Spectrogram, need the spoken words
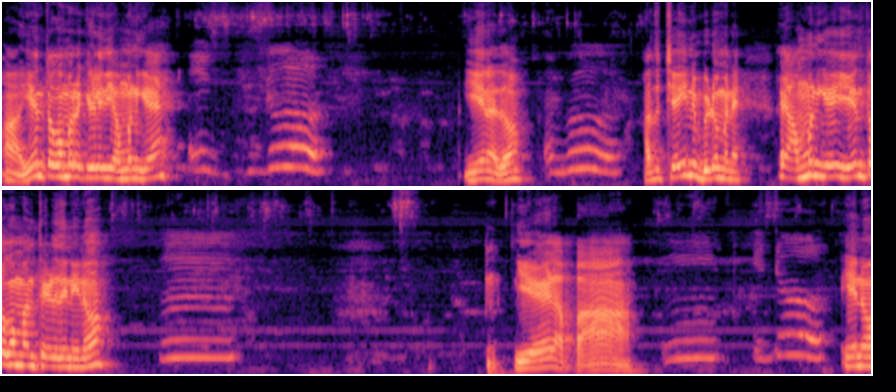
ಹಾಂ ಏನು ತಗೊಂಬರೋಕೆ ಕೇಳಿದೀಯ ಅಮ್ಮನಿಗೆ? ಏನದು? ಅದು ಚೈನು ಬಿಡು ಮನೆ. ಏ ಅಮ್ಮನಿಗೆ ಏನು ತೊಗೊಂಬ ಅಂತ ಹೇಳಿದೆ ನೀನು? ಹೇಳಪ್ಪ. ಏನು?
